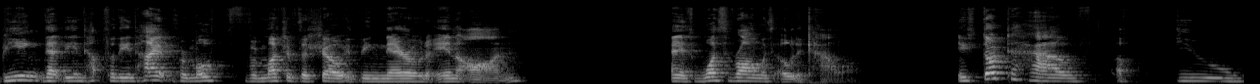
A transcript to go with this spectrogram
being that the entire for the entire for most for much of the show is being narrowed in on and it's what's wrong with Odokawa. And you start to have a few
